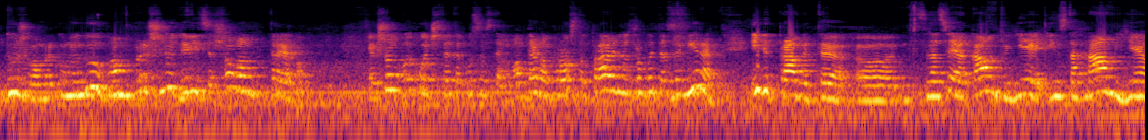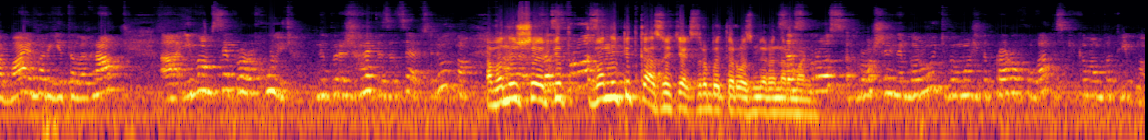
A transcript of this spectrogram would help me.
Дуже вам рекомендую. Вам пришлю. Дивіться, що вам треба. Якщо ви хочете таку систему, вам треба просто правильно зробити заміри і відправити е, на цей аккаунт. Є інстаграм, є вайбер, є телеграм, і вам все прорахують. Не переживайте за це абсолютно. А вони Е, ж за під спрос- вони підказують, як зробити розміри за спрос грошей не беруть, ви можете прорахувати, скільки вам потрібно.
